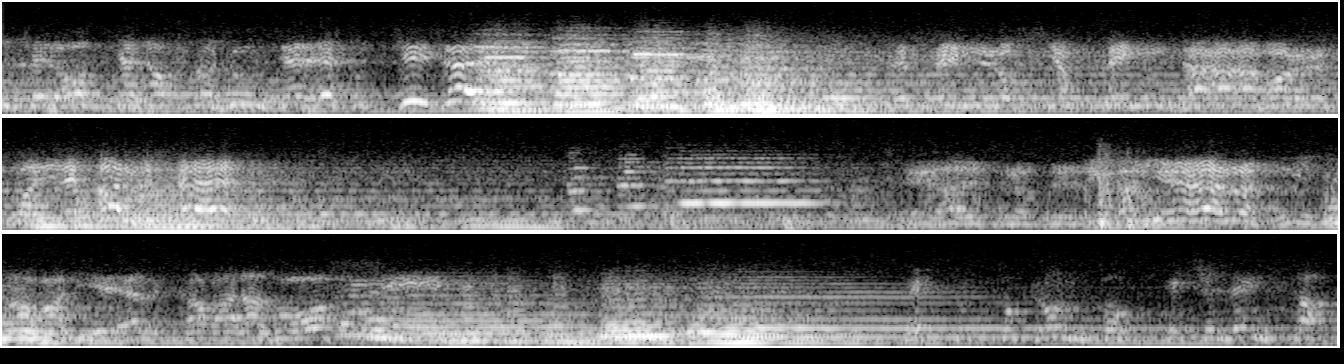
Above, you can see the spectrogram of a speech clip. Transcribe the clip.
l'angelo che nostro giunge e uccise. E bello si appenda morto alle porte e l'altro prigionier. Il cavalier cavaladossi è tutto pronto eccellenza.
